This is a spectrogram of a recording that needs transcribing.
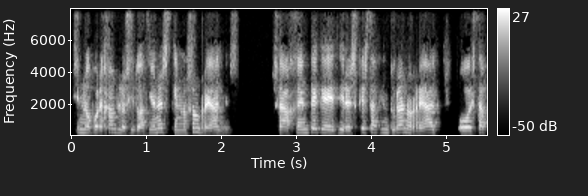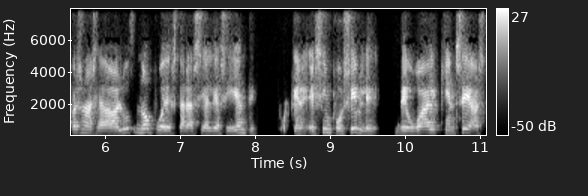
sino, por ejemplo, situaciones que no son reales. O sea, gente que decir, es que esta cintura no es real o esta persona se ha dado a luz, no puede estar así al día siguiente, porque es imposible, de igual quien seas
